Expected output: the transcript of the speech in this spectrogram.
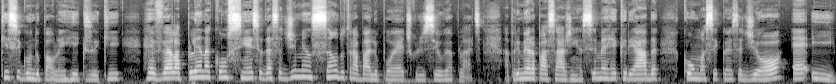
que segundo Paulo Henriques aqui, revela a plena consciência dessa dimensão do trabalho poético de Silvia Plath. A primeira passagem acima é recriada com uma sequência de O, E e I.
